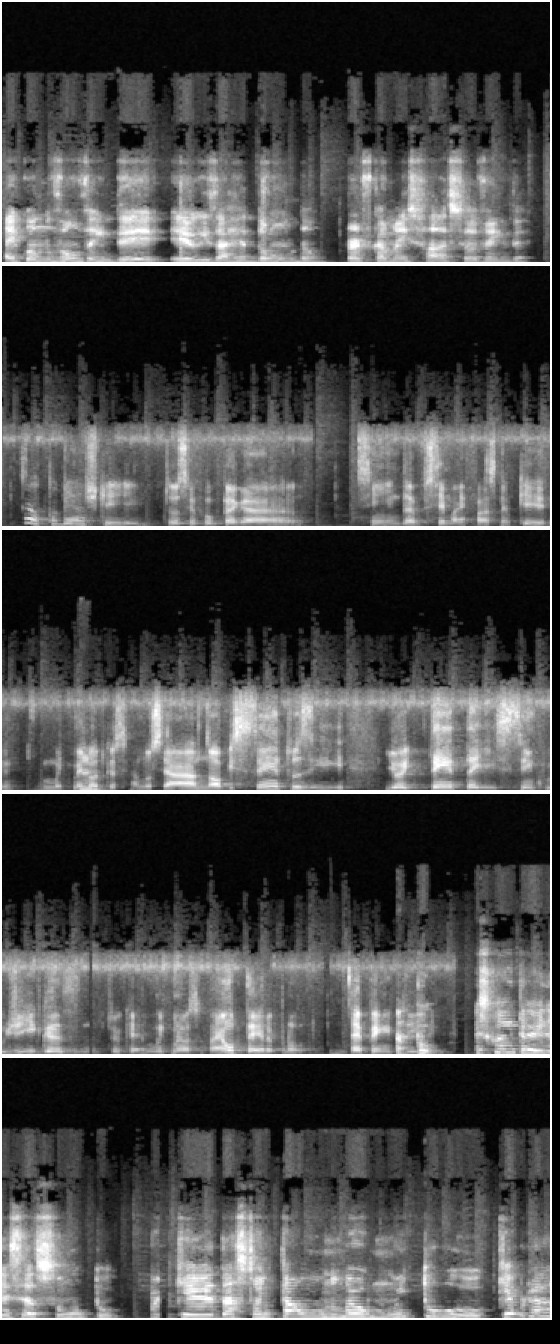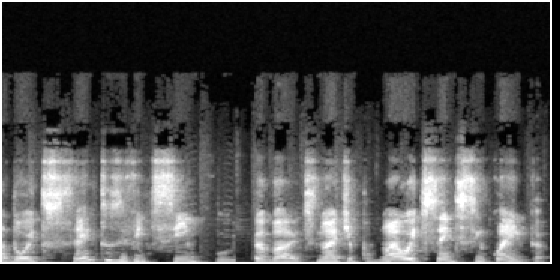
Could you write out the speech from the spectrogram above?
Aí quando vão vender, eles arredondam para ficar mais fácil a venda. Eu também acho que se você for pegar Sim, deve ser mais fácil, né? Porque é muito melhor hum. do que você anunciar 985 gigas, não sei o que, é muito melhor você falar, é um tera, pronto. Depende é por isso que eu entrei nesse assunto, porque da Sony tá um número muito quebrado, 825 GB, não é tipo, não é 850,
